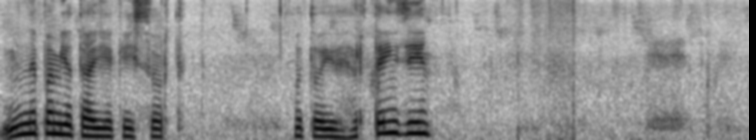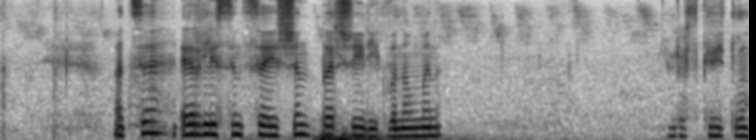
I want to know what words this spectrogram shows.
Не пам'ятаю, який сорт. Отої гортензії. А це Early Sensation. Перший рік вона в мене розквітла.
